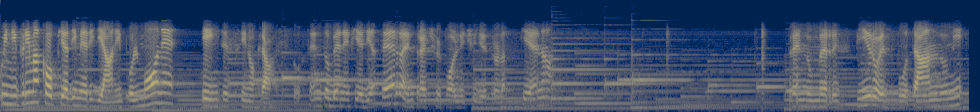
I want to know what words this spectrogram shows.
Quindi prima coppia di meridiani, polmone e intestino grasso. Sento bene i piedi a terra, intreccio i pollici dietro la schiena. Prendo un bel respiro e svuotandomi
